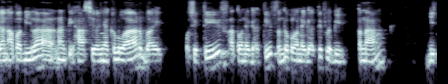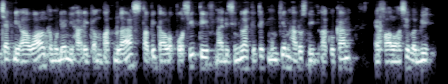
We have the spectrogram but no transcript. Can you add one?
dan apabila nanti hasilnya keluar baik positif atau negatif tentu kalau negatif lebih tenang dicek di awal kemudian di hari ke-14 tapi kalau positif nah di sinilah titik mungkin harus dilakukan evaluasi lebih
